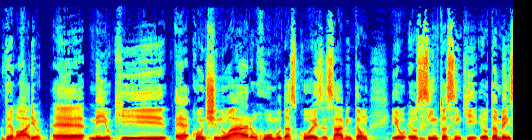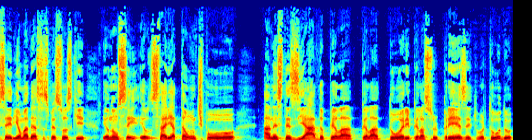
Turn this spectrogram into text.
velório, é meio que é continuar o rumo das coisas, sabe? Então, eu, eu sinto assim que eu também seria uma dessas pessoas que eu não sei, eu estaria tão tipo anestesiado pela, pela dor e pela surpresa e por tudo,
